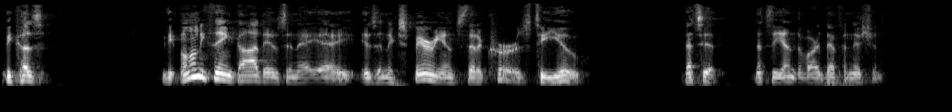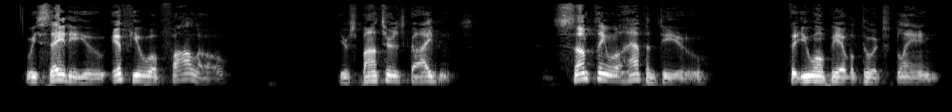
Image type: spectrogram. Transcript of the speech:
Because the only thing God is in AA is an experience that occurs to you. That's it. That's the end of our definition. We say to you, if you will follow your sponsor's guidance, something will happen to you that you won't be able to explain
